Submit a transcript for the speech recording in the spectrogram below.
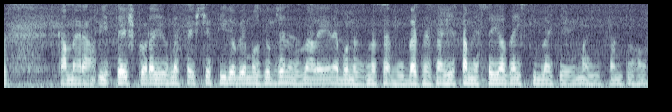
eh, kamera. Víš, je škoda, že jsme se ještě v té době moc dobře neznali, nebo ne- jsme se vůbec neznali, že jsi tam neseděl tady s tím letím a že jsi tam toho...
